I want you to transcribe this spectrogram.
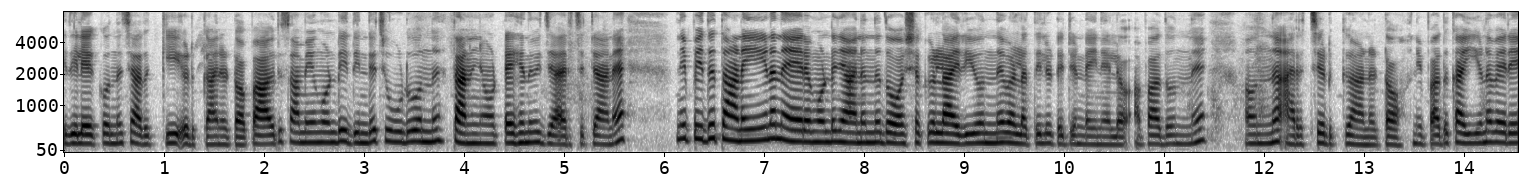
ഇതിലേക്കൊന്ന് ചതുക്കി എടുക്കാൻ കേട്ടോ അപ്പോൾ ആ ഒരു സമയം കൊണ്ട് ഇതിന്റെ ചൂടും ഒന്ന് തണഞ്ഞോട്ടെ എന്ന് വിചാരിച്ചിട്ടാണ് ഇനിയിപ്പോൾ ഇത് തണീണ നേരം കൊണ്ട് ഞാനൊന്ന് ദോശക്കുള്ള അരി ഒന്ന് വെള്ളത്തിലിട്ടിട്ടുണ്ടായിനല്ലോ അപ്പോൾ അതൊന്ന് ഒന്ന് അരച്ചെടുക്കുകയാണ് കേട്ടോ ഇനിയിപ്പോൾ അത് കഴിയണ വരെ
